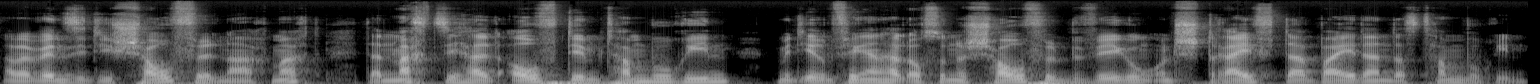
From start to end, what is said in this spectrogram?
aber wenn sie die Schaufel nachmacht, dann macht sie halt auf dem Tambourin mit ihren Fingern halt auch so eine Schaufelbewegung und streift dabei dann das Tambourin.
